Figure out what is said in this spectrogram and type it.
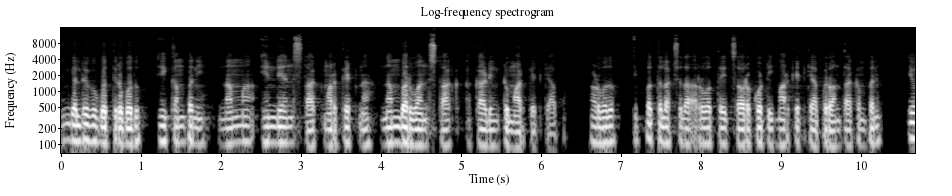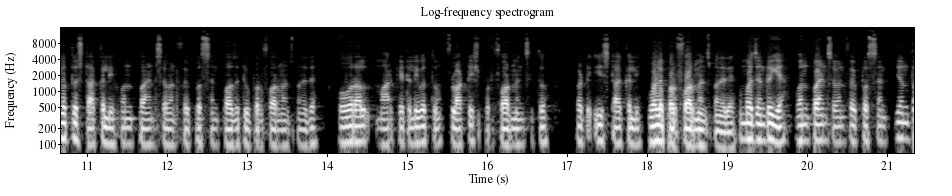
ನಿಮ್ಗೆಲ್ರಿಗೂ ಗೊತ್ತಿರಬಹುದು ಈ ಕಂಪನಿ ನಮ್ಮ ಇಂಡಿಯನ್ ಸ್ಟಾಕ್ ಮಾರ್ಕೆಟ್ನ number one stock according to market cap ನೋಡಬಹುದು ಇಪ್ಪತ್ತು ಲಕ್ಷದ ಅರವತ್ತೈದು ಸಾವಿರ ಕೋಟಿ ಮಾರ್ಕೆಟ್ ಕ್ಯಾಪ್ ಇರುವಂತಹ ಕಂಪನಿ ಇವತ್ತು ಸ್ಟಾಕ್ ಅಲ್ಲಿ one point seven five percent positive performance ಬಂದಿದೆ. ಓವರ್ ಆಲ್ ಮಾರ್ಕೆಟ್ ಅಲ್ಲಿ ಇವತ್ತು ಫ್ಲಾಟಿಶ್ ಪರ್ಫಾರ್ಮೆನ್ಸ್ ಇತ್ತು. ಬಟ್ ಈ ಸ್ಟಾಕ್ ಅಲ್ಲಿ ಒಳ್ಳೆ ಪರ್ಫಾರ್ಮೆನ್ಸ್ ಬಂದಿದೆ. ತುಂಬಾ ಜನರಿಗೆ one point seven five percent ಎಂತ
